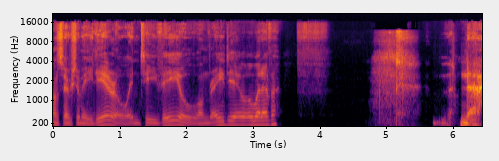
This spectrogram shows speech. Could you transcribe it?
on social media or in TV or on radio or whatever. Nah,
